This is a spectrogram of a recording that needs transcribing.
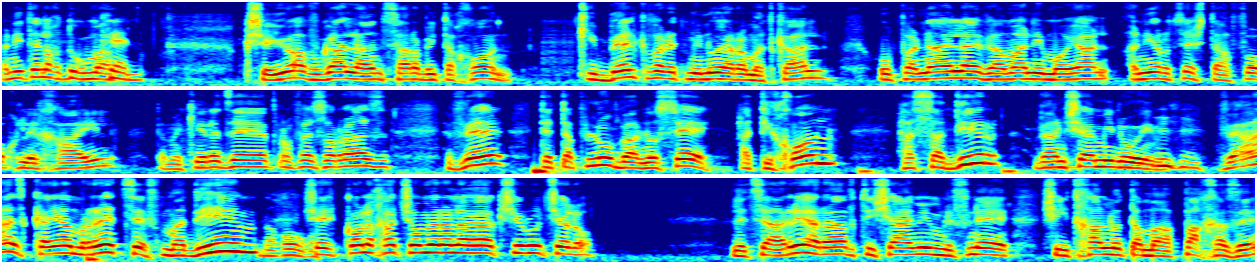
אני אתן לך דוגמה. כן. כשיואב גלנט, שר הביטחון, קיבל כבר את מינוי הרמטכ"ל, הוא פנה אליי ואמר לי, מויאל, אני רוצה שתהפוך לחיל, אתה מכיר את זה, פרופסור רז? ותטפלו בנושא התיכון, הסדיר ואנשי המילואים. ואז קיים רצף מדהים, ברור. שכל אחד שומר על הכשירות שלו. לצערי הרב, תשעה ימים לפני שהתחלנו את המהפך הזה,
